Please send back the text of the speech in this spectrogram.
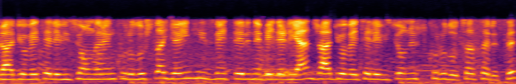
Radyo ve televizyonların kuruluşla yayın hizmetlerini belirleyen Radyo ve Televizyon Üst Kurulu tasarısı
